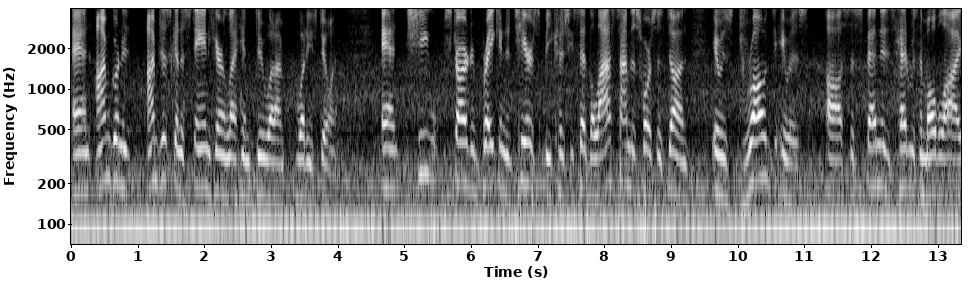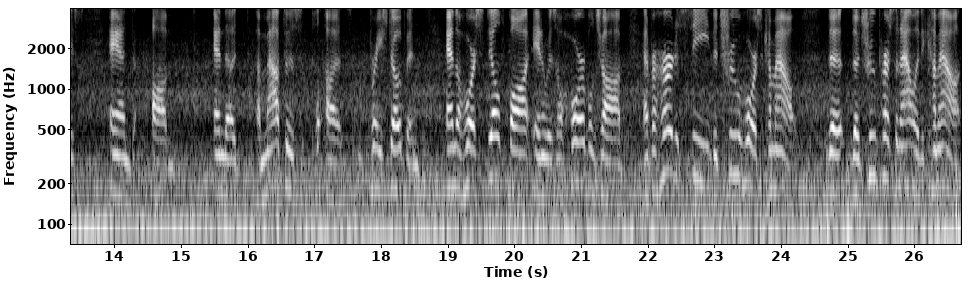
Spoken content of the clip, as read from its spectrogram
and I'm going to, I'm just going to stand here and let him do what I'm, what he's doing. And she started breaking into tears because she said the last time this horse was done, it was drugged, it was uh, suspended, his head was immobilized, and um, and the mouth was uh, braced open, and the horse still fought, and it was a horrible job. And for her to see the true horse come out, the the true personality come out,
